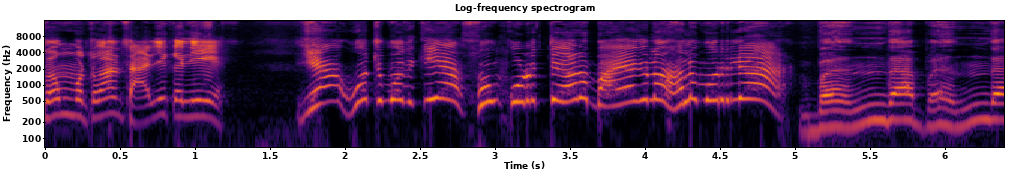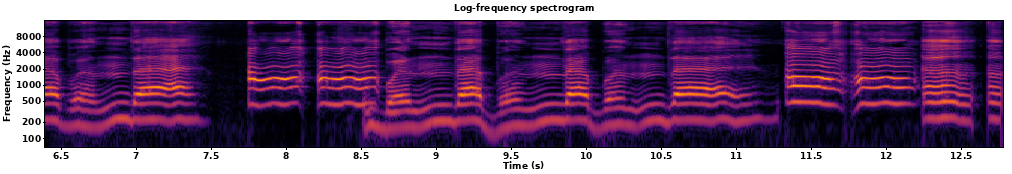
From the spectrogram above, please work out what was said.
ಸುಮ್ ಮುಟ್ಕೊಂಡ್ ಸಾಲಿ ಕಲಿ. ಯಾ ಹುಚ್ಚ ಬದುಕಿ ಸುಮ್ ಕೊಡ್ತೀಯ ಬಾಯಾಗಿನ ಹಲ ಮುರ್ಲಿ ಬಂದ ಬಂದ ಬಂದ. ಬಂದ ಬಂದ ಬಂದ. ಆ, ಆ.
